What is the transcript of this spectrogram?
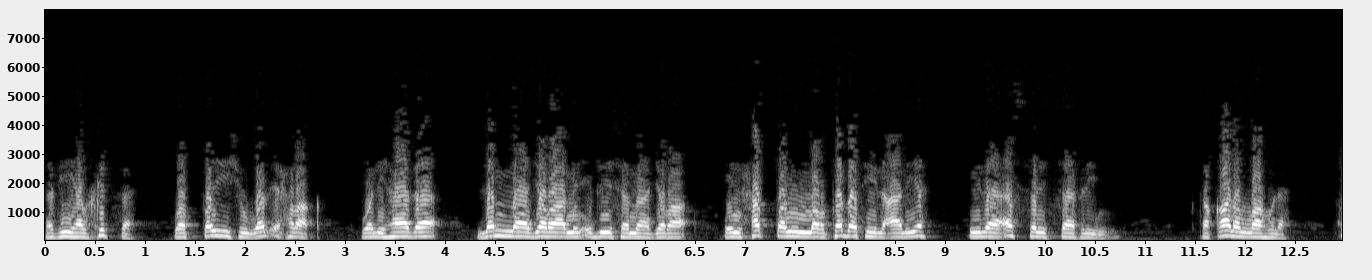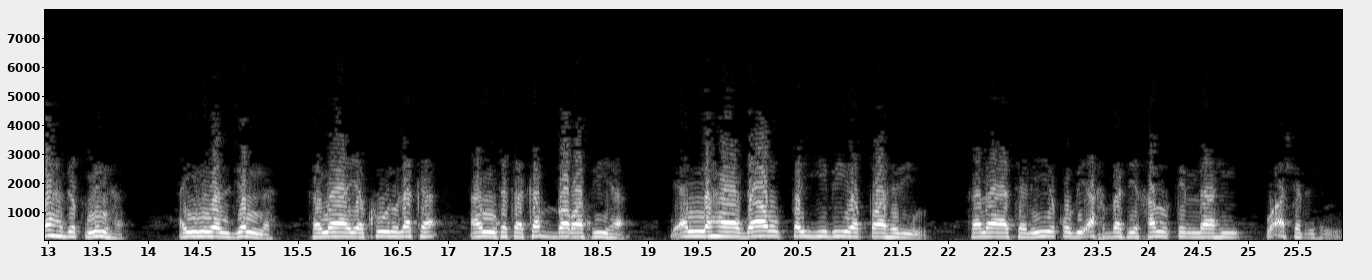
ففيها الخفة والطيش والإحراق ولهذا لما جرى من إبليس ما جرى انحط من مرتبته العالية إلى أسفل السافلين. فقال الله له فاهبط منها أي من الجنة فما يكون لك أن تتكبر فيها. لأنها دار الطيبين الطاهرين فلا تليق بأخبث خلق الله وأشرهم.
